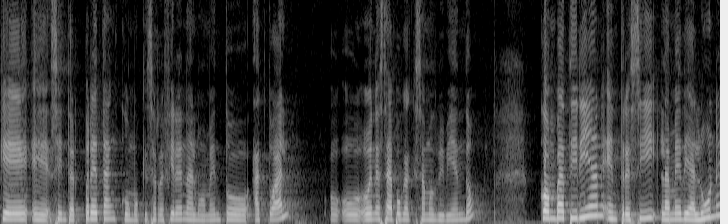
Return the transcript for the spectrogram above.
que eh, se interpretan como que se refieren al momento actual o, en esta época que estamos viviendo, combatirían entre sí la media luna,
